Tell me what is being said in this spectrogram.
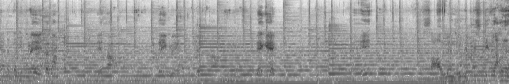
आता कधी पण इकडे ये, इथं थांब. हे थांब. इकडे ये. हे घे. सावलेन झोडी लावणार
